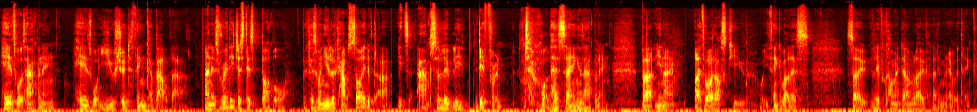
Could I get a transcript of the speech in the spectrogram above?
here's what's happening, here's what you should think about that. And it's really just this bubble because when you look outside of that, it's absolutely different to what they're saying is happening. But, you know, I thought I'd ask you what you think about this. So leave a comment down below, letting me know what you think.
